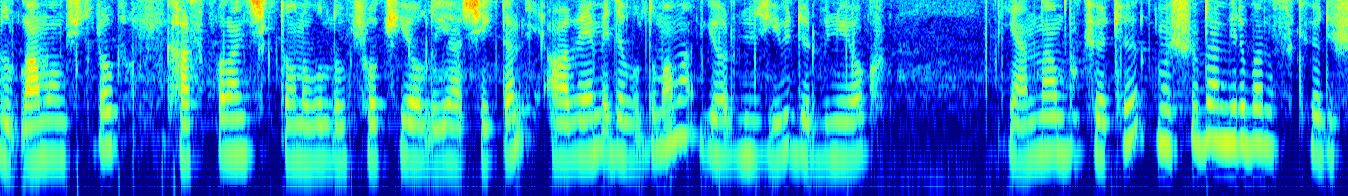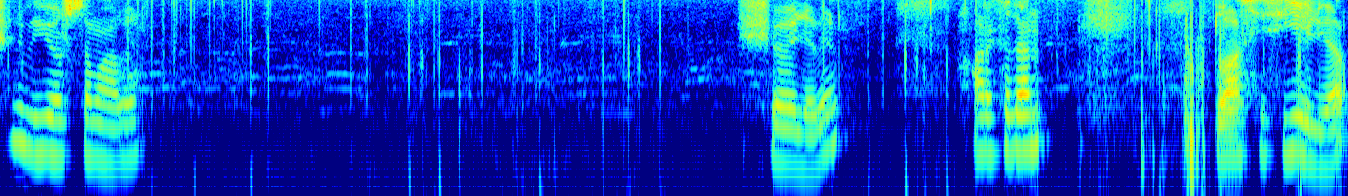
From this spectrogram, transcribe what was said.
Lootlanmamış drop. Kask falan çıktı onu buldum. Çok iyi oldu gerçekten. AVM'de buldum ama gördüğünüz gibi dürbünü yok. Bir yandan bu kötü. Ama şuradan biri bana sıkıyordu. Şunu bir görsem abi. Şöyle bir. Arkadan dua sesi geliyor.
